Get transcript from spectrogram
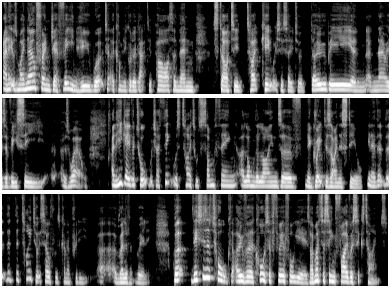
And it was my now friend Jeff Veen who worked at a company called Adaptive Path and then started Typekit, which they sold to Adobe, and, and now is a VC as well. And he gave a talk which I think was titled something along the lines of you know, "Great Designer Steal." You know, the, the, the title itself was kind of pretty uh, irrelevant, really. But this is a talk that over the course of three or four years, I must have seen five or six times.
